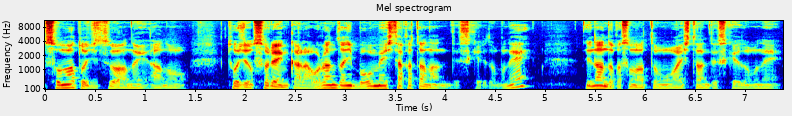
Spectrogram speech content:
その後実はねあの当時のソ連からオランダに亡命した方なんですけれどもねで何度かその後もお会いしたんですけれどもね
